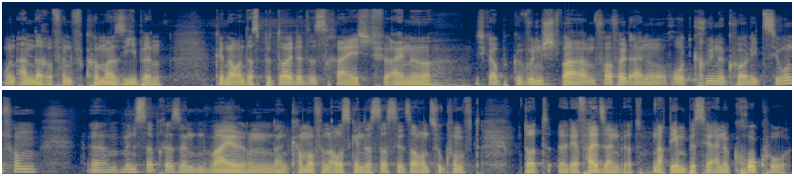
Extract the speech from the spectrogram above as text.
Und andere 5,7. Genau, und das bedeutet, es reicht für eine, ich glaube, gewünscht war im Vorfeld eine rot-grüne Koalition vom äh, Ministerpräsidenten Weil und dann kann man davon ausgehen, dass das jetzt auch in Zukunft dort äh, der Fall sein wird, nachdem bisher eine Kroko,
